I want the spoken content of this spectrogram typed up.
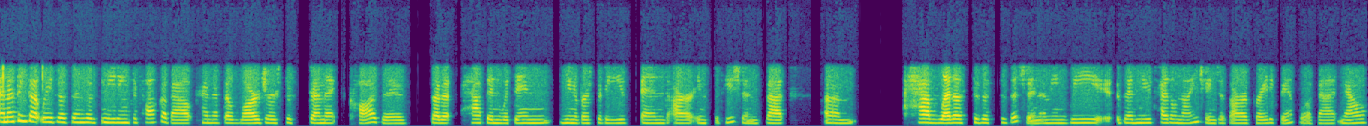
And I think that leads us into needing to talk about kind of the larger systemic causes that happen within universities and our institutions that um, have led us to this position. I mean, we the new Title IX changes are a great example of that. Now,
